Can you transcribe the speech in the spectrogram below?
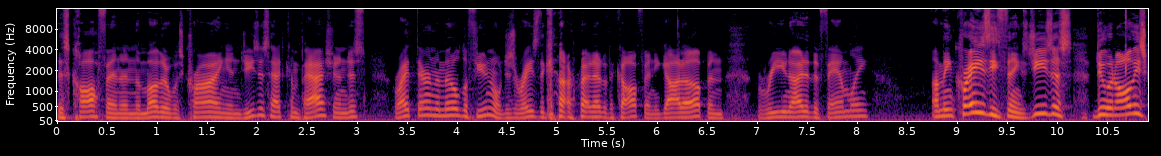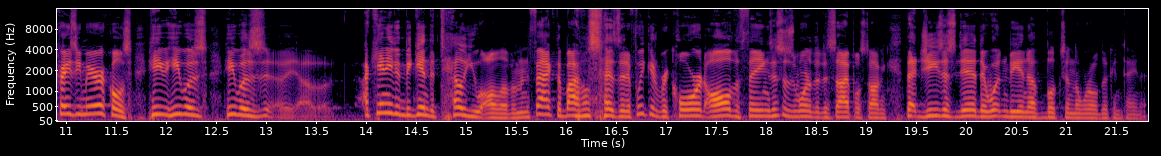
this coffin, and the mother was crying, and Jesus had compassion, just right there in the middle of the funeral, just raised the guy right out of the coffin. He got up and reunited the family. I mean, crazy things. Jesus doing all these crazy miracles. He, he was, he was uh, I can't even begin to tell you all of them. In fact, the Bible says that if we could record all the things, this is one of the disciples talking, that Jesus did, there wouldn't be enough books in the world to contain it.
